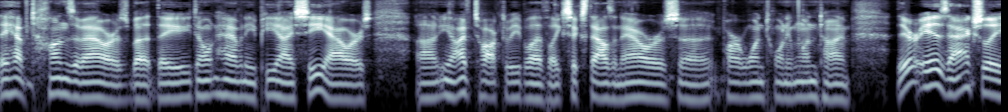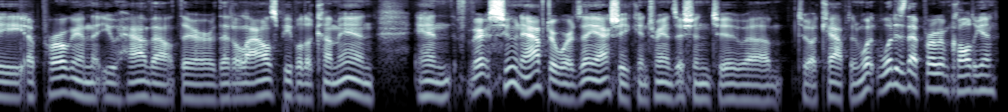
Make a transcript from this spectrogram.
they have tons of hours, but they don't have any PIC hours. Uh, you know, I've talked to people that have like 6,000 hours uh, Part 121 time. There is actually a program that you have out there that allows people to come in, and very soon afterwards, they actually can transition to um, to a captain. What what is that program called again?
